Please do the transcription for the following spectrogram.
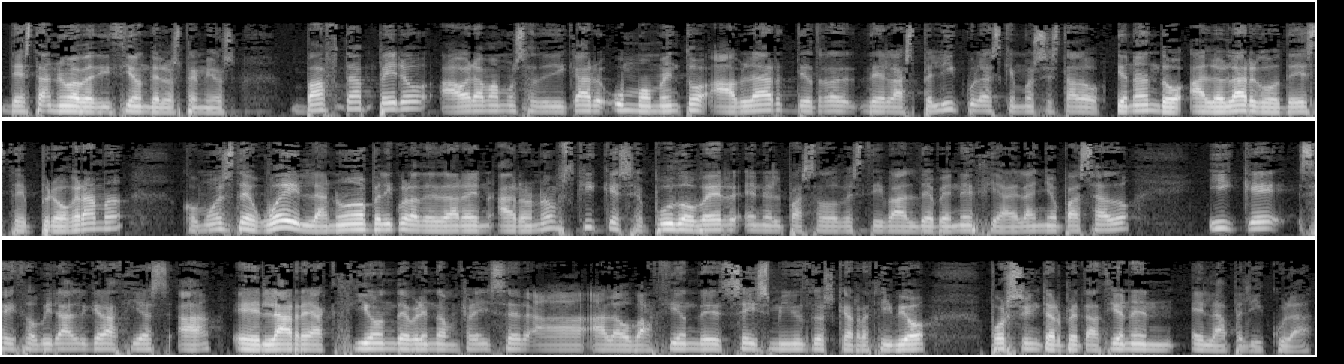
de esta nueva edición de los premios BAFTA, pero ahora vamos a dedicar un momento a hablar de otra de las películas que hemos estado mencionando a lo largo de este programa, como es The Whale, la nueva película de Darren Aronofsky que se pudo ver en el pasado Festival de Venecia el año pasado y que se hizo viral gracias a eh, la reacción de Brendan Fraser a, la ovación de seis minutos que recibió por su interpretación en, la película.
